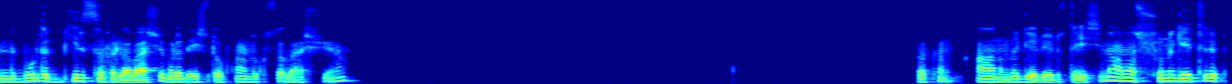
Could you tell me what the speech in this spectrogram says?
Şimdi burada 1 sıfırla başlıyor. Burada 5.99'la başlıyor. Bakın anında görüyoruz değişimi ama şunu getirip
